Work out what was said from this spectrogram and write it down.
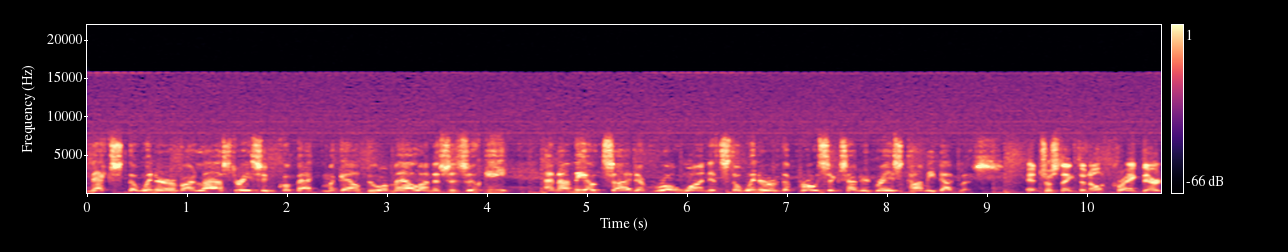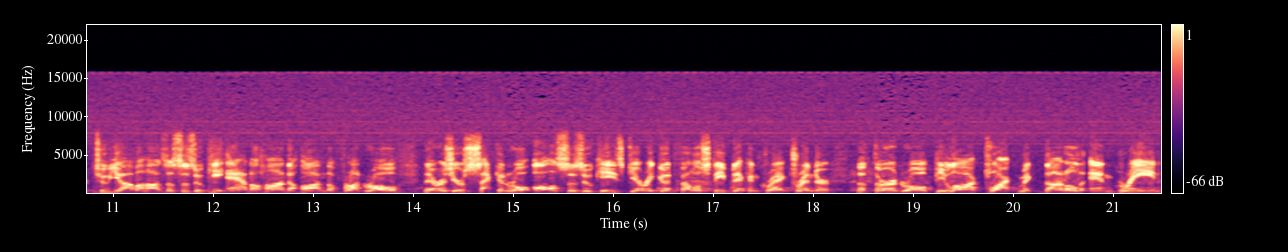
Next, the winner of our last race in Quebec, Miguel Duhamel on a Suzuki. And on the outside of row one, it's the winner of the Pro 600 race, Tommy Douglas. Interesting to note, Craig, there are two Yamahas, a Suzuki and a Honda on the front row. There is your second row, all Suzukis, Gary Goodfellow, Steve Dick, and Craig Trinder. The third row, Pilon, Clark, McDonald, and Green.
